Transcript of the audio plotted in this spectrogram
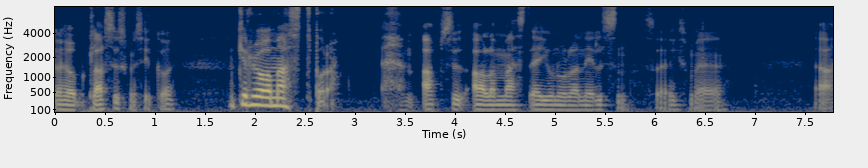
Kan høre på klassisk musikk òg. Hva er du hører mest på, da? Absolutt aller mest er Jon Olav Nilsen. Så jeg liksom er Ja,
